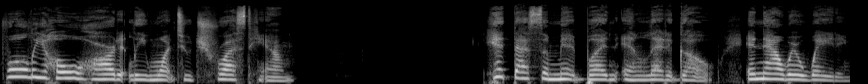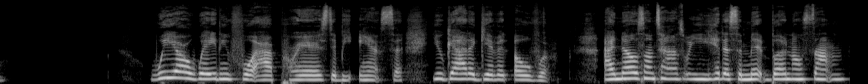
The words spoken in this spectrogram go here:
fully wholeheartedly want to trust Him, hit that submit button and let it go. And now we're waiting. We are waiting for our prayers to be answered. You got to give it over. I know sometimes when you hit a submit button on something,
